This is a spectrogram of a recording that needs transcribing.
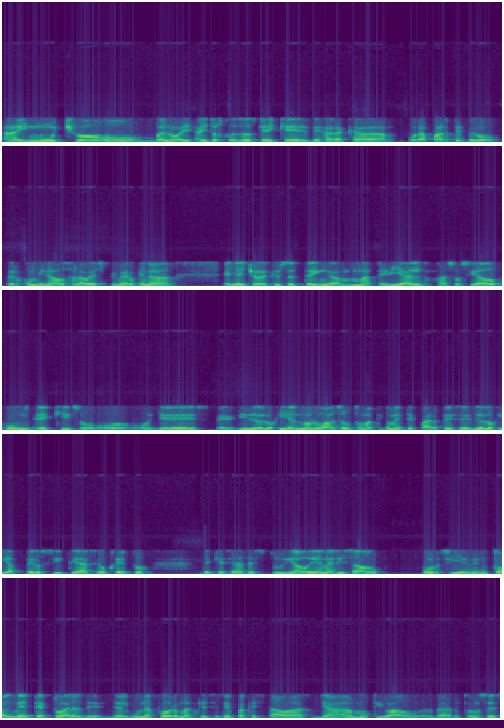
hay mucho, bueno, hay, dos cosas que hay que dejar acá por aparte, pero, pero combinados a la vez. Primero que nada, el hecho de que usted tenga material asociado con X o, Y este, ideología no lo hace automáticamente parte de esa ideología, pero sí te hace objeto de que seas estudiado y analizado por si eventualmente actuaras de, de alguna forma, que se sepa que estabas ya motivado, ¿verdad? Entonces,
